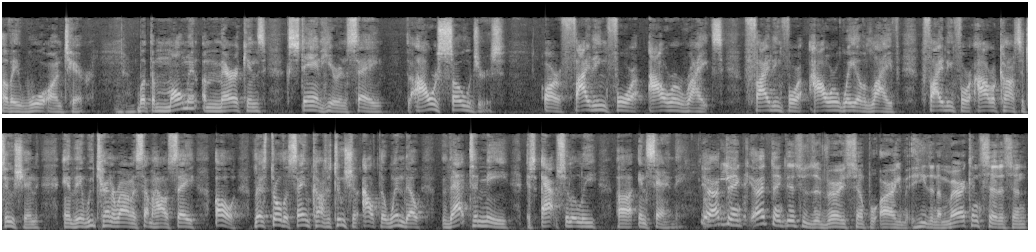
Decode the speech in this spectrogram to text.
of a war on terror. Mm-hmm. But the moment Americans stand here and say that our soldiers are fighting for our rights, fighting for our way of life, fighting for our Constitution, and then we turn around and somehow say, oh, let's throw the same Constitution out the window, that to me is absolutely uh, insanity. Yeah, I think, I think this is a very simple argument. He's an American citizen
